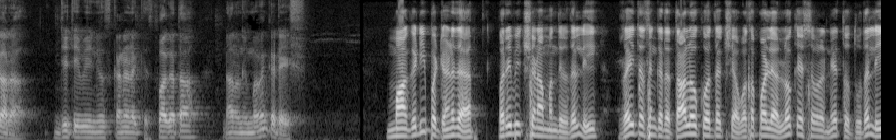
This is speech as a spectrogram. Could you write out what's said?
ನಮಸ್ಕಾರ. ಜಿ ಟಿ ವಿ ನ್ಯೂಸ್ ಕನ್ನಡಕ್ಕೆ ಸ್ವಾಗತ. ನಾನು ನಿಮ್ಮ ವೆಂಕಟೇಶ್. ಮಾಗಡಿ ಪಟ್ಟಣದ ಪರಿವೀಕ್ಷಣಾ ಮಂದಿರದಲ್ಲಿ ರೈತ ಸಂಘದ ತಾಲೂಕು ಅಧ್ಯಕ್ಷ ಹೊಸಪಾಳ್ಯ ಲೋಕೇಶ್ ಅವರ ನೇತೃತ್ವದಲ್ಲಿ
